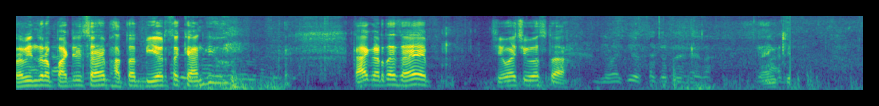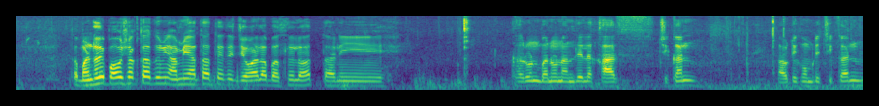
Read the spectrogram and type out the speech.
रवींद्र पाटील साहेब हातात बियरचं कॅन घेऊन. काय करताय साहेब? जेवायची व्यवस्था. थँक्यू तर मंडळी पाहू शकता तुम्ही आम्ही आता ते जेवायला बसलेलो आहोत आणि घरून बनवून आणलेलं खास चिकन गावठी कोंबडी चिकन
